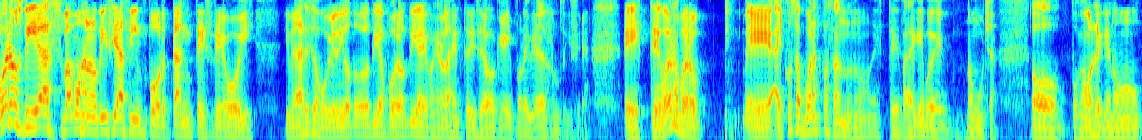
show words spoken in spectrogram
Buenos días, vamos a noticias importantes de hoy. Y me da risa porque yo digo todos los días buenos días y imagino la gente dice, ok, por ahí viene las noticias. Este, bueno, pero eh, hay cosas buenas pasando, ¿no? Este, parece que pues no muchas. O pongámosle que no,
